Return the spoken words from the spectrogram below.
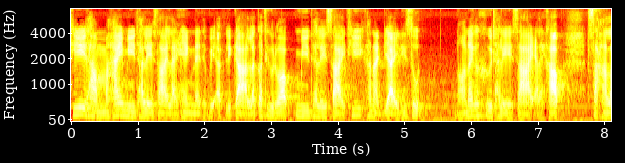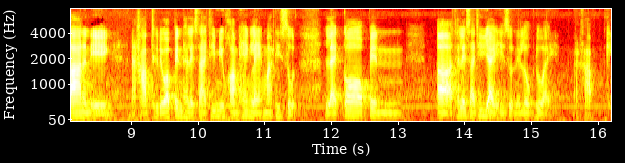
ที่ทำให้มีทะเลทรายหลายแห่งในทวีปแอฟริกา แล้วก็ถือว่ามีทะเลทรายที่ขนาดใหญ่ที่สุดเนาะนั่นก็คือทะเลทรายอะไรครับซาฮารานั่นเองนะครับถือได้ว่าเป็นทะเลทรายที่มีความแห้งแล้งมากที่สุด และก็เป็นทะเลทรายที่ใหญ่ที่สุดในโลกด้วย นะครับโอเค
